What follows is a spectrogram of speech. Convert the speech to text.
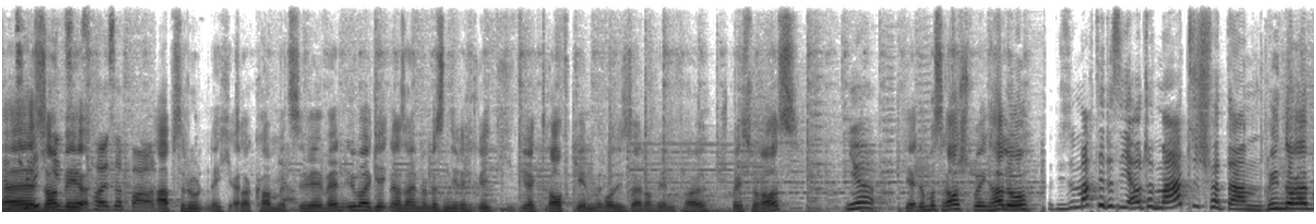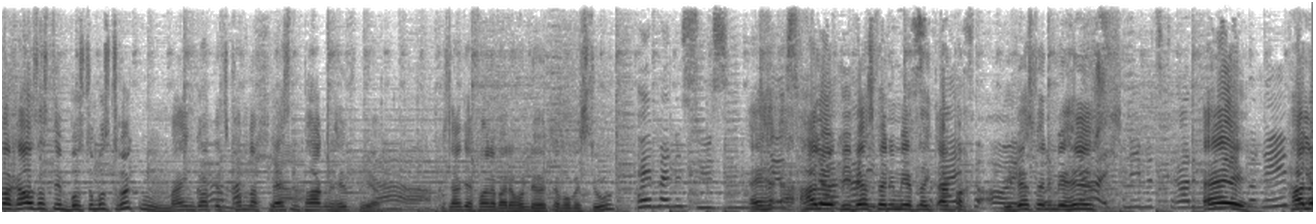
Äh, sollen wir... ums Häuser bauen. Absolut nicht. So, komm, jetzt, Ja. wir werden überall Gegner sein. Wir müssen direkt, richtig direkt draufgehen. Vorsicht sein auf jeden Fall. Springst du raus? Ja. Ja, du musst rausspringen. Hallo? Wieso macht ihr das nicht automatisch, verdammt? Spring doch einfach raus aus dem Bus. Du musst drücken. Mein Gott, Ja, jetzt komm nach ja. Pleasant Park und hilf mir. Ja. Ich lande hier vorne bei der Hundehütte. Wo bist du? Hey, meine Süßen. Ey, hier ist hallo, wie wär's, wenn du mir vielleicht einfach- wie wär's, wenn du mir hilfst? Ja, ich nehme jetzt gerade mit Ey, hallo,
